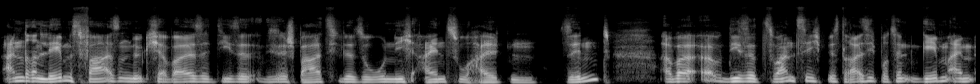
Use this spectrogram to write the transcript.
anderen Lebensphasen möglicherweise diese, diese Sparziele so nicht einzuhalten sind. Aber äh, diese 20 bis 30 Prozent geben einem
